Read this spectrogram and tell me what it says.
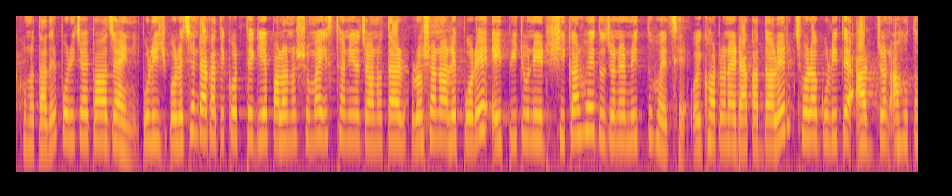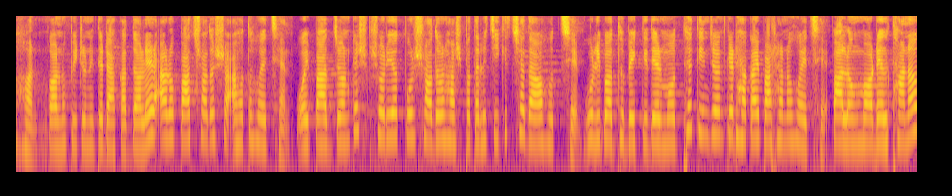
এখনও তাদের পরিচয় পাওয়া যায়নি। পুলিশ বলেছেন, ডাকাতি করতে গিয়ে পালানোর সময় স্থানীয় জনতার রোশনালে পড়ে এই পিটুনির শিকার হয়ে দুজনের মৃত্যু হয়েছে। ওই ঘটনায় ডাকাত দলের ছোড়া গুলিতে আটজন আহত হন। গণপিটুনিতে ডাকাত দলের আরও পাঁচ সদস্য আহত হয়েছেন। ওই পাঁচজনকে শরীয়তপুর সদর হাসপাতালে চিকিৎসা দেওয়া হচ্ছে। গুলিবদ্ধ ব্যক্তিদের মধ্যে তিনজনকে ঢাকায় পাঠানো হয়েছে। পালং মডেল থানাও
